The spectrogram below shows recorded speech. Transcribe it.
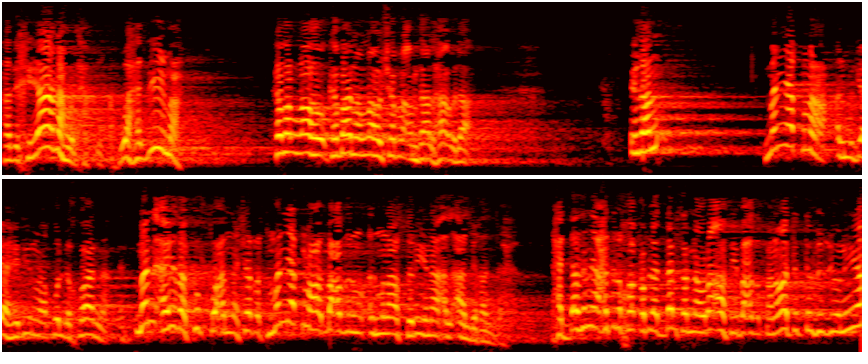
هذه خيانة الحقيقة وهزيمة. كفى الله كفانا الله شر أمثال هؤلاء. إذا من يقمع المجاهدين وأقول لإخواننا من أيضا كفوا عنا شرك من يقمع بعض المناصرين الآن لغزة؟ حدثني أحد الأخوة قبل الدرس أنه رأى في بعض القنوات التلفزيونية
